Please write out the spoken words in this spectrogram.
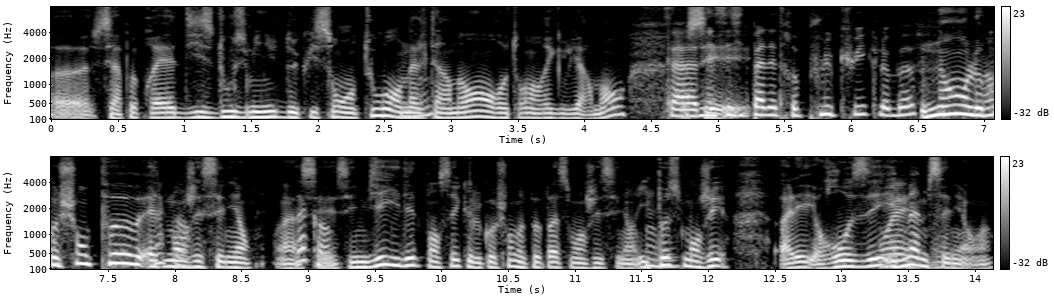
euh, c'est à peu près 10-12 minutes de cuisson en tout en Mhm. alternant, en retournant régulièrement. Ça C'est- nécessite pas d'être plus cuit que le bœuf? Non, le Non cochon peut être mangé saignant. Voilà, D'accord. c'est une vieille idée de penser que le cochon ne peut pas se manger saignant. Il Mhm. peut se manger, allez, rosé Ouais, et même saignant. hein.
